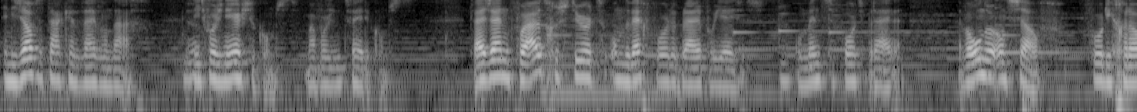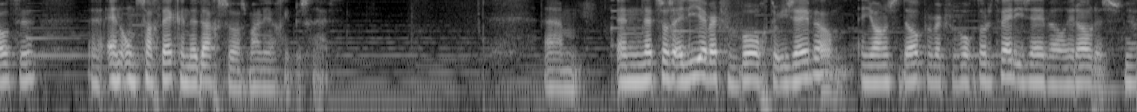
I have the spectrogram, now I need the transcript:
en diezelfde taak hebben wij vandaag. Ja. Niet voor zijn eerste komst, maar voor zijn tweede komst. Wij zijn vooruitgestuurd om de weg voor te bereiden voor Jezus. Ja. Om mensen voor te bereiden. En waaronder onszelf. Voor die grote eh, en ontzagwekkende dag zoals Maleachi het beschrijft. Ehm, en net zoals Elia werd vervolgd door Izebel en Johannes de Doper werd vervolgd door de tweede Izebel, Herodes, Ja.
